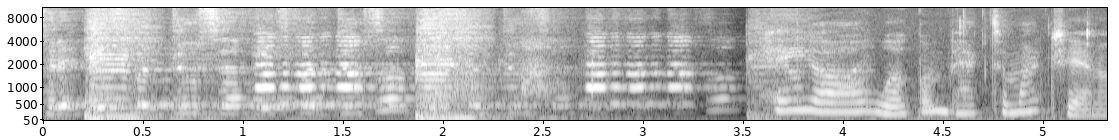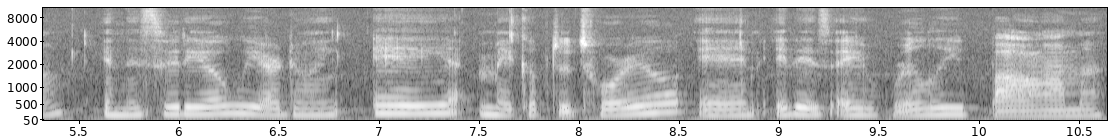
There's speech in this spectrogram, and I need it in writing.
Hey y'all, welcome back to my channel. In this video, we are doing a makeup tutorial and it is a really bomb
